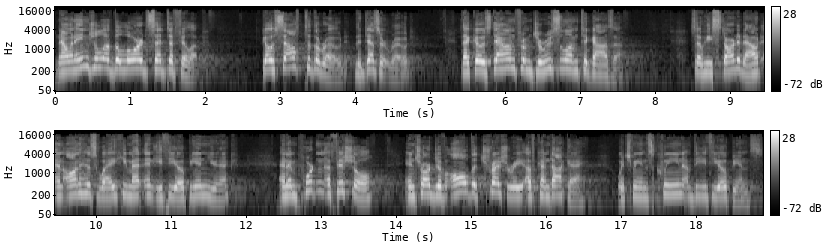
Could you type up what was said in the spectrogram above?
Now, an angel of the Lord said to Philip, Go south to the road, the desert road, that goes down from Jerusalem to Gaza. So he started out, and on his way, he met an Ethiopian eunuch, an important official in charge of all the treasury of Kandake, which means queen of the Ethiopians.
